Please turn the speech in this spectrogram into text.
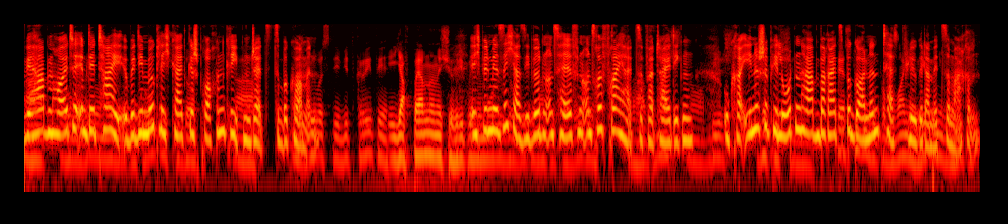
Wir haben heute im Detail über die Möglichkeit gesprochen, Gripenjets zu bekommen. Ich bin mir sicher, sie würden uns helfen, unsere Freiheit zu verteidigen. Ukrainische Piloten haben bereits begonnen, Testflüge damit zu machen.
